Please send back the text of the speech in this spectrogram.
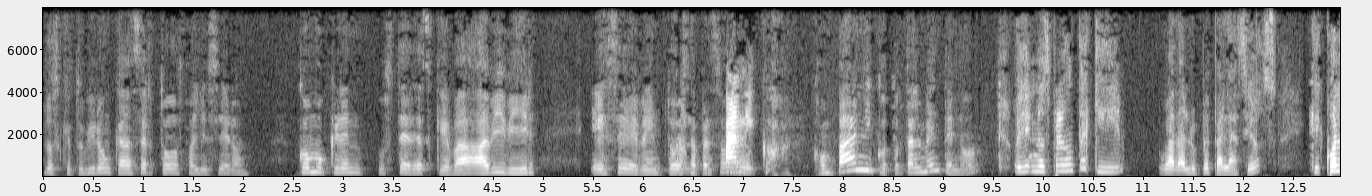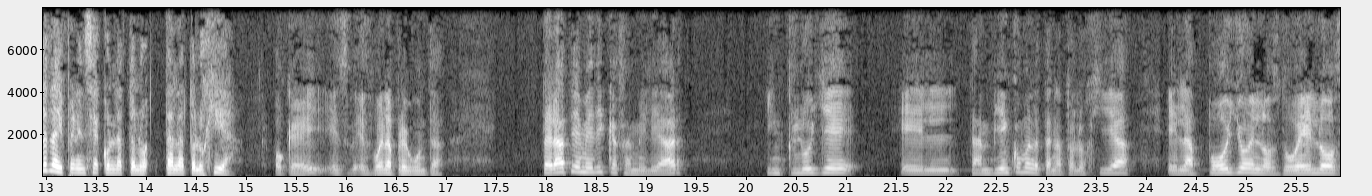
los que tuvieron cáncer todos fallecieron. ¿Cómo creen ustedes que va a vivir ese evento Con esa persona? Pánico. Con pánico, totalmente, ¿no? Oye, nos pregunta aquí Guadalupe Palacios que cuál es la diferencia con la tanatología. Ok, es, es buena pregunta. Terapia médica familiar incluye el, también como la tanatología, el apoyo en los duelos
